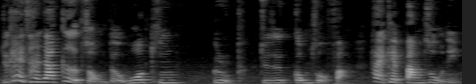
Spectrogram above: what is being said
就可以参加各种的 working group，就是工作坊，它也可以帮助你。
